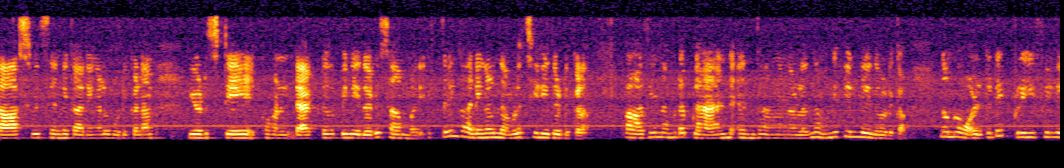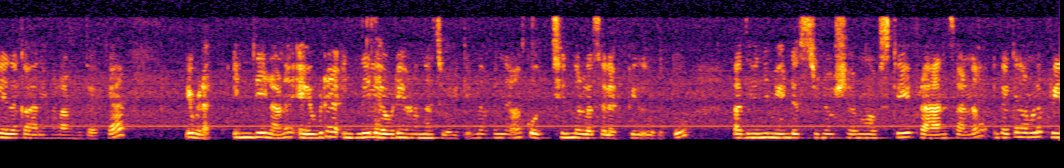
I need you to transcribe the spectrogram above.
ലാസ്റ്റ് വിസേന്റെ കാര്യങ്ങൾ കൊടുക്കണം ഇവിടെ സ്റ്റേ കോണ്ടാക്ട് പിന്നെ ഇതൊരു സമ്മറി ഇത്രയും കാര്യങ്ങൾ നമ്മൾ ചെയ്തെടുക്കണം. അപ്പോൾ ആദ്യം നമ്മുടെ പ്ലാൻ എന്താണെന്നുള്ളത് നമുക്ക് ഫിൽ ചെയ്ത് കൊടുക്കാം. നമ്മൾ ഓൾറെഡി പ്രീ ഫിൽ ചെയ്ത കാര്യങ്ങളാണ് ഇതൊക്കെ. ഇവിടെ ഇന്ത്യയിലാണ്. എവിടെ ഇന്ത്യയിൽ എവിടെയാണെന്നാണ് ചോദിക്കുന്നത്. അപ്പം ഞാൻ കൊച്ചി എന്നുള്ള സെലക്ട് ചെയ്ത് കൊടുത്തു. അത് കഴിഞ്ഞ് main destination of stay France ആണ്. ഇതൊക്കെ നമ്മൾ പ്രീ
